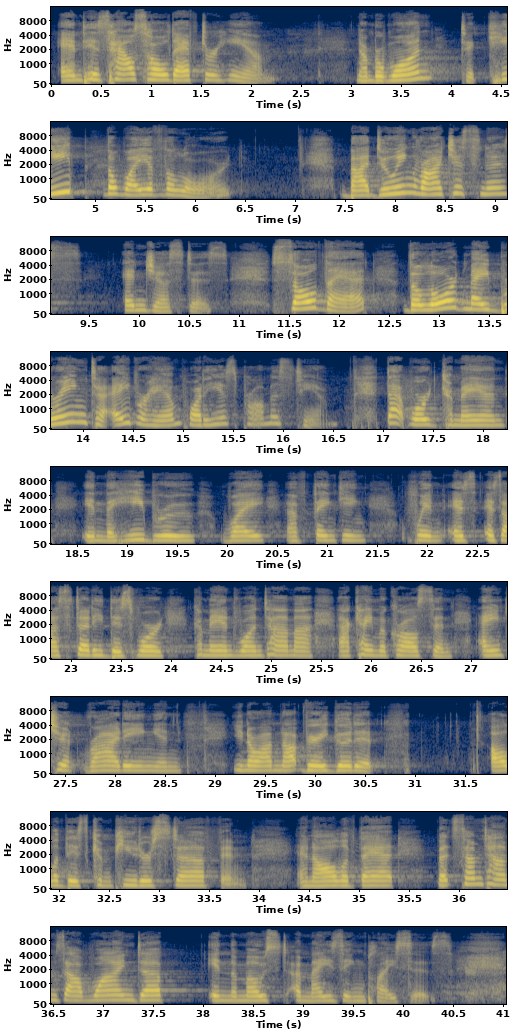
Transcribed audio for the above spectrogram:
and his household after him. Number one, to keep the way of the Lord by doing righteousness and justice, so that the Lord may bring to Abraham what he has promised him. That word command in the Hebrew way of thinking when as as I studied this word command one time I, I came across an ancient writing and you know I'm not very good at all of this computer stuff and and all of that but sometimes I wind up in the most amazing places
